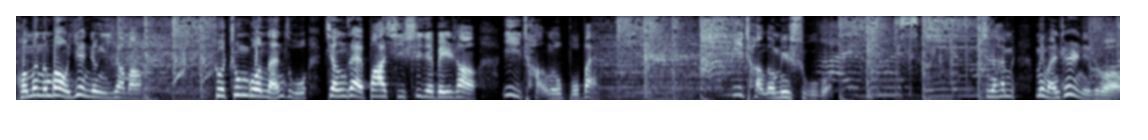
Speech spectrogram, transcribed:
朋友们能帮我验证一下吗？说中国男足将在巴西世界杯上一场都不败，一场都没输过，现在还没没完事儿呢，是不？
